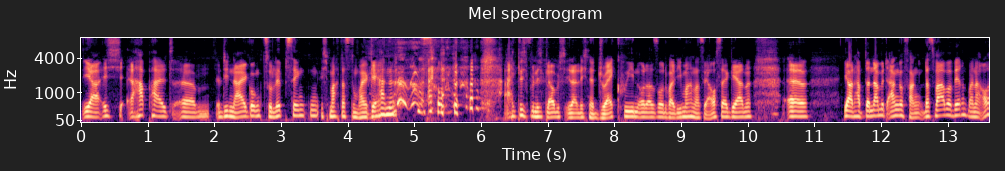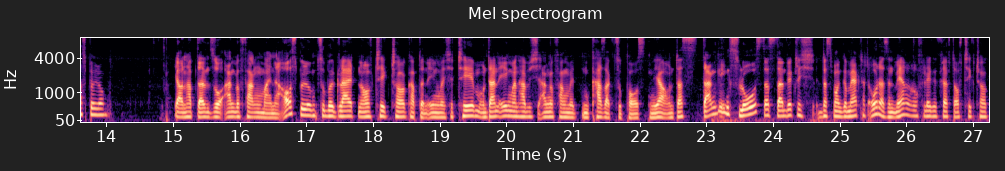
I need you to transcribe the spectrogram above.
ja, ich habe halt ähm, die Neigung zu Lip-Sinken. Ich mache das nun mal gerne. so. Eigentlich bin ich, glaube ich, innerlich eine Drag Queen oder so, weil die machen das ja auch sehr gerne. Äh, ja, und habe dann damit angefangen. Das war aber während meiner Ausbildung. Ja, und habe dann so angefangen, meine Ausbildung zu begleiten auf TikTok, habe dann irgendwelche Themen und dann irgendwann habe ich angefangen mit einem Kasach zu posten. Ja, und das dann ging's los, dass dann wirklich, dass man gemerkt hat, oh, da sind mehrere Pflegekräfte auf TikTok.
